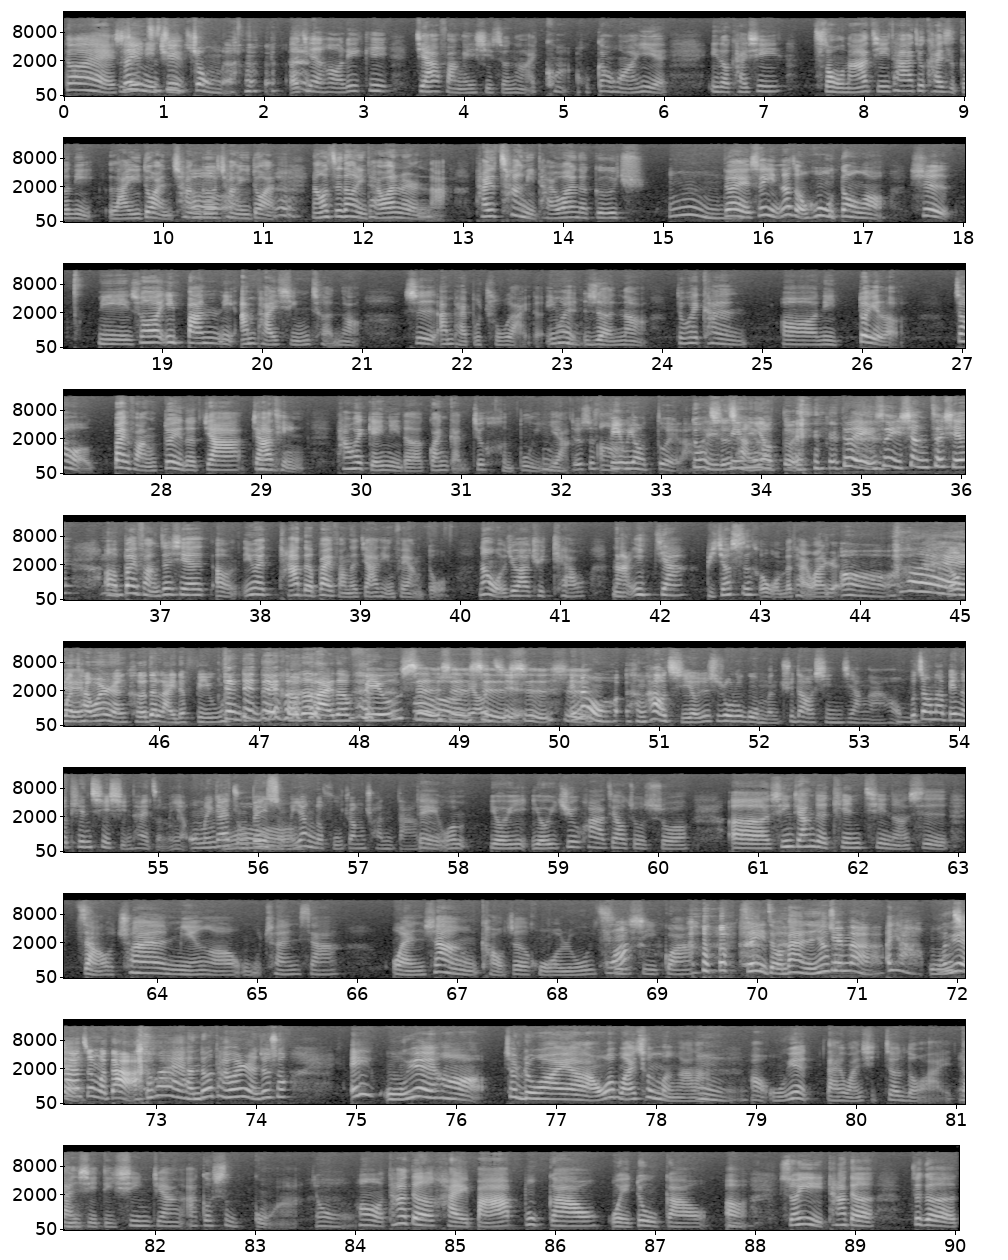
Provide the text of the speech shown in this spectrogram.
对，所以你去种了，而且吼，你去家访的时阵啊，一看，哦，够欢喜的，伊就开始。手拿吉他就开始跟你来一段唱歌，唱一段，然后知道你台湾的人啦，他就唱你台湾的歌曲。嗯，对，所以那种互动哦，是你说一般你安排行程呢是安排不出来的，因为人呐都会看，呃，你对了，照拜访对的家家庭。他会给你的观感就很不一样，就是 feel 要对啦，对，磁场要对，对，所以像这些呃拜访这些呃，因为他的拜访的家庭非常多，那我就要去挑哪一家。比较适合我们台湾人哦，对，我们台湾人合得来的 feel，对对对，合得来的 feel，是是是是是。那我很好奇哦，就是说，如果我们去到新疆啊，哈，不知道那边的天气形态怎么样，我们应该准备什么样的服装穿搭？对我有一有一句话叫做说，呃，新疆的天气呢是早穿棉袄，午穿纱。晚上烤着火炉吃西瓜，所以怎么办？人家天哪！哎呀，五月差这么大，对，很多台湾人就说：“哎，五月哈就热啊，我不爱出门啊啦。”嗯，好，五月台湾是就热，但是在新疆啊，够算寒哦。哦，它的海拔不高，纬度高啊，所以它的这个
